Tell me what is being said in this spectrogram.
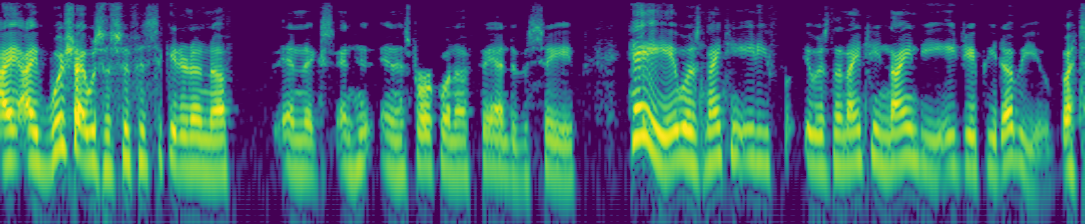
I, I wish I was a sophisticated enough and and, and historical enough fan to say, hey, it was 1980, it was the 1990 AJPW, but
